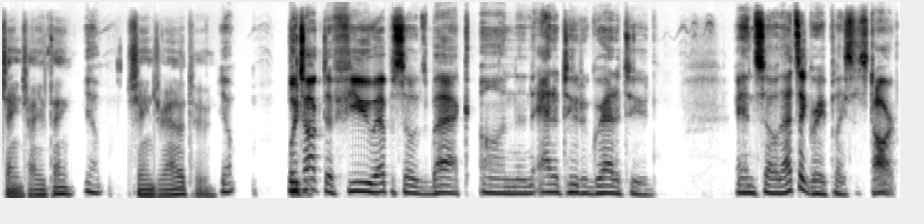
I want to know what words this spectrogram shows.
change how you think. Yep. Change your attitude. Yep. We talked a few episodes back on an attitude of gratitude. And so that's a great place to start.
